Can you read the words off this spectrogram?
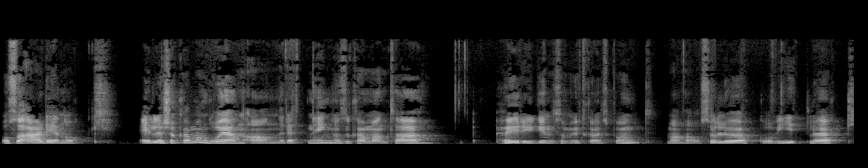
Og så er det nok. Eller så kan man gå i en annen retning, og så kan man ta høyryggen som utgangspunkt. Man har også løk og hvitløk.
